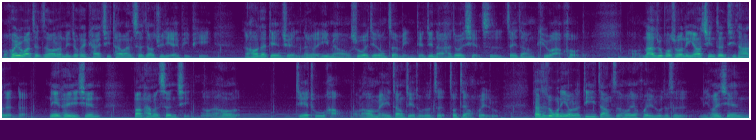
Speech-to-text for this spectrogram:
我汇入完成之后呢，你就可以开启台湾社交距离 APP，然后再点选那个疫苗数位接种证明，点进来它就会显示这张 QR code。哦，那如果说你要新增其他人的，你也可以先帮他们申请哦，然后截图好，哦然后每一张截图都这都这样汇入。但是如果你有了第一张之后要汇入，就是你会先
